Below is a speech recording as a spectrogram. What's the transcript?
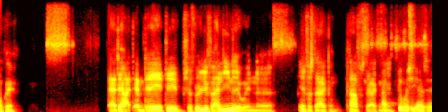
Okay. Ja, det, har, jamen det, det er selvfølgelig, for han lignede jo en, øh, en forstærkning. Klar forstærkning. ja, det må sige altså.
